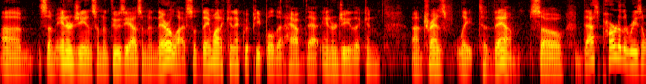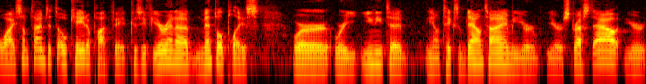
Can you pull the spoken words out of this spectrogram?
um, some energy and some enthusiasm in their life. So they want to connect with people that have that energy that can um, translate to them. So that's part of the reason why sometimes it's okay to pod fade because if you're in a mental place where where you need to you know take some downtime, you're you're stressed out, you're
